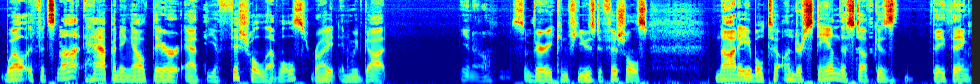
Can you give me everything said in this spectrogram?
Well, if it's not happening out there at the official levels, right? And we've got, you know, some very confused officials not able to understand this stuff because they think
